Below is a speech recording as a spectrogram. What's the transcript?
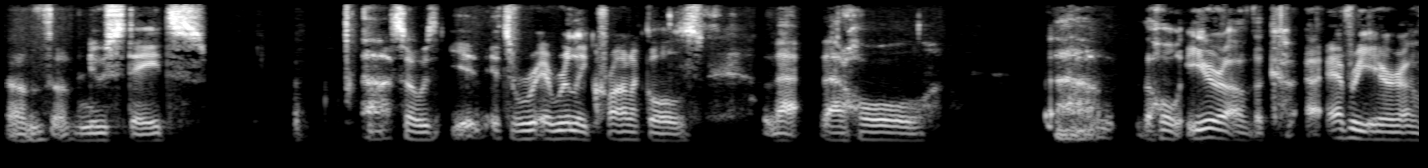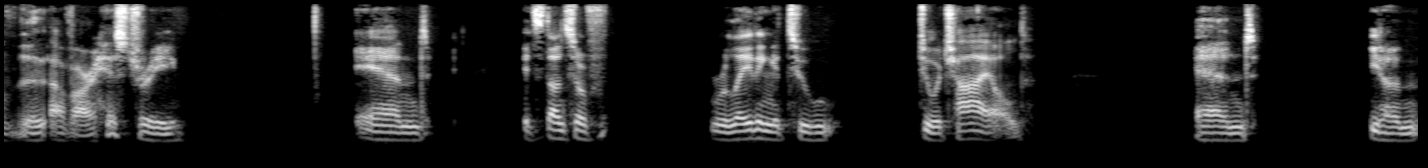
of, of new states. Uh, so it, was, it, it's it really chronicles that that whole um, the whole era of the every era of the of our history, and it's done so f- relating it to to a child, and you know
